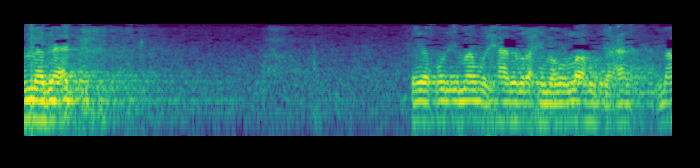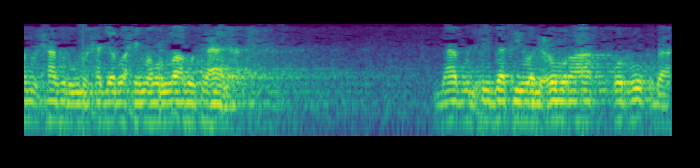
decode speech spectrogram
أما بعد فيقول الإمام الحافظ رحمه الله تعالى الإمام الحافظ ابن حجر رحمه الله تعالى باب الهبة والعمرة والركبة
